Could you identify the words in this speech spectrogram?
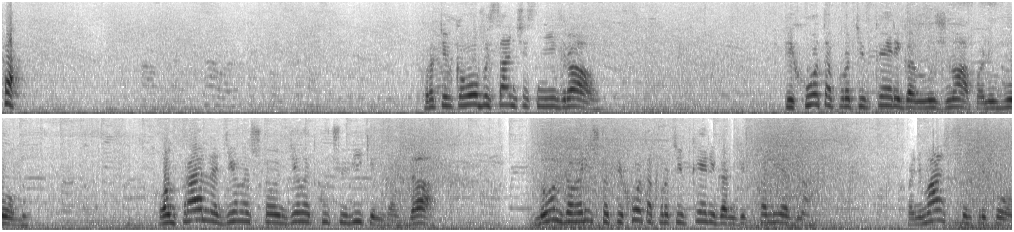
Ха! Против кого бы Санчес не играл? Пехота против Керриган нужна по-любому. Он правильно делает, что он делает кучу викингов, да. Но он говорит, что пехота против Керриган бесполезна. Понимаешь, в чем прикол?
